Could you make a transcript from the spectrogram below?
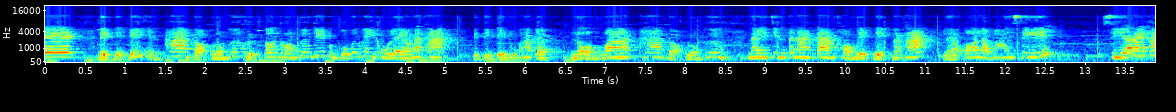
ด็กๆ เด็กๆ ได้เห็นภาพดอกรวงพึ่งหรือต้นรวงพึ่งที่คุณครูพึ่งให้ดูแล้วนะคะ เด็กๆ ได้ดูภาพแล้วลองวาดภาพดอกรวงพึ่ง ในจินตนาการของเด็กๆนะคะ แล้วก็ระบายสี สีอะไรคะ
